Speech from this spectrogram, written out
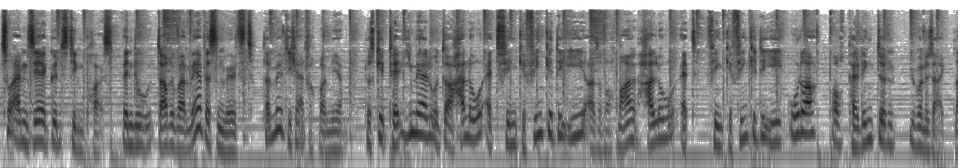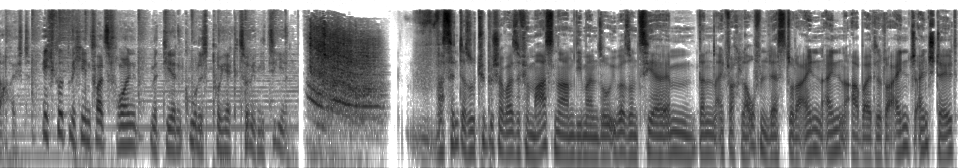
zu einem sehr günstigen Preis. Wenn du darüber mehr wissen willst, dann melde dich einfach bei mir. Das geht per E-Mail unter hallo at finkefinke.de, also nochmal hallo at finkefinke.de oder auch per LinkedIn über eine Seitennachricht. Ich würde mich jedenfalls freuen, mit dir ein cooles Projekt zu initiieren was sind da so typischerweise für Maßnahmen, die man so über so ein CRM dann einfach laufen lässt oder ein, einarbeitet oder ein, einstellt,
